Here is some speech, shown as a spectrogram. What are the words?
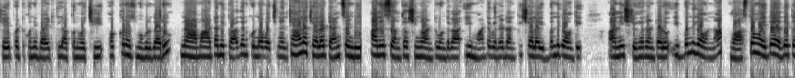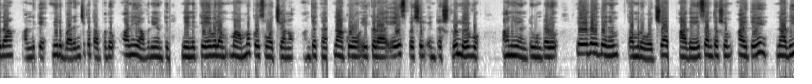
చేపట్టుకుని బయటికి లాక్కొని వచ్చి ఒక్కరోజు ముగ్గురు గారు నా మాటని కాదనకుండా వచ్చిన చాలా చాలా థ్యాంక్స్ అండి అని సంతోషంగా అంటూ ఉండగా ఈ మాట వినడానికి చాలా ఇబ్బందిగా ఉంది అని శ్రీహర్ అంటాడు. ఇబ్బందిగా ఉన్నా? వాస్తవం అయితే అదే కదా. అందుకే మీరు భరించక తప్పదు అని అవని అంటుంది. నేను కేవలం మా అమ్మ కోసం వచ్చాను. అంతేకాని నాకు ఇక్కడ ఏ స్పెషల్ ఇంట్రెస్ట్లు లేవు. అని అంటూ ఉంటాడు. ఏదైతేనే తమరు వచ్చారు అదే సంతోషం. అయితే నాది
